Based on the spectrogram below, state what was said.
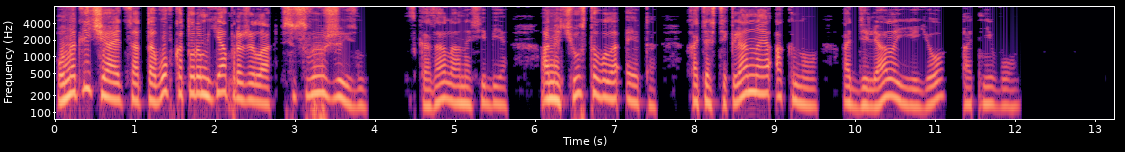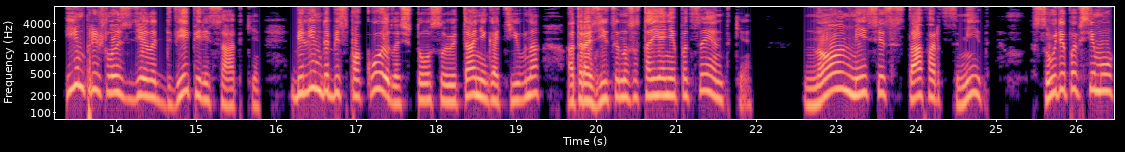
Он отличается от того, в котором я прожила всю свою жизнь, сказала она себе. Она чувствовала это, хотя стеклянное окно отделяло ее от него. Им пришлось сделать две пересадки. Белинда беспокоилась, что суета негативно отразится на состоянии пациентки. Но миссис Стаффорд Смит, судя по всему,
